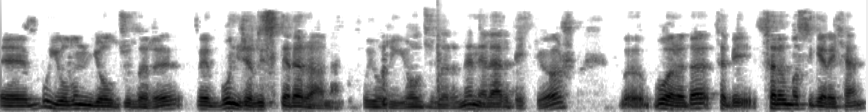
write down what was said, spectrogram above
e, bu yolun yolcuları ve bunca risklere rağmen bu yolun yolcularını neler bekliyor? Bu arada tabii sarılması gereken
